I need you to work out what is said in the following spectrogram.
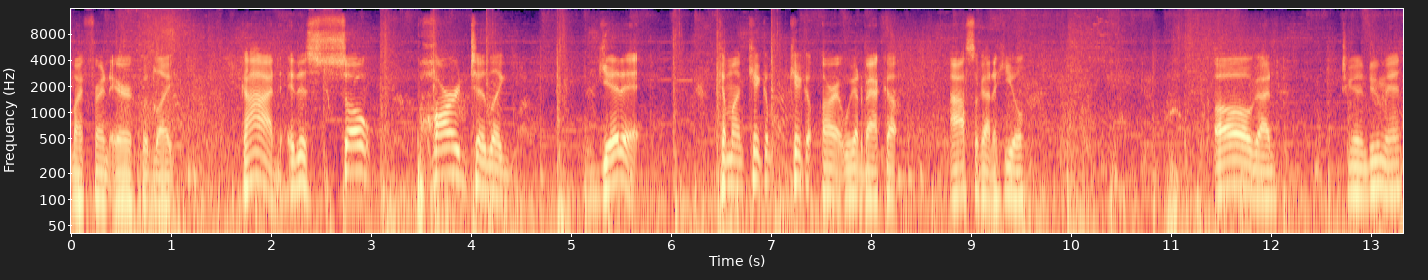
my friend Eric would like. God, it is so hard to like get it. Come on, kick him, kick him. All right, we gotta back up. I also gotta heal. Oh God, what you gonna do, man?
